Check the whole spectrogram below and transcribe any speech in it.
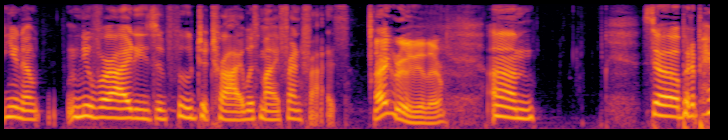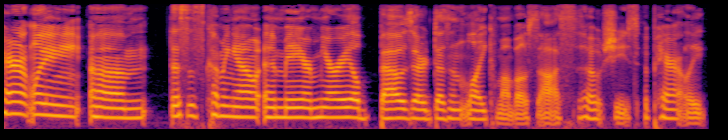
you know, new varieties of food to try with my french fries. I agree with you there. Um, So, but apparently um this is coming out and Mayor Muriel Bowser doesn't like mumbo sauce, so she's apparently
